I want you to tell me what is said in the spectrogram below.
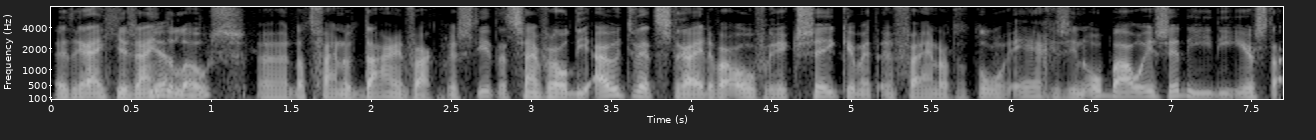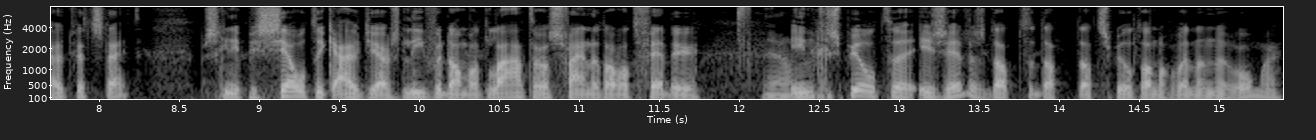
Het rijtje is eindeloos. Eh, dat Feyenoord daarin vaak presteert. Het zijn vooral die uitwedstrijden waarover ik zeker met een Feyenoord er toch nog ergens in opbouw is. Hè? Die, die eerste uitwedstrijd. Misschien heb je Celtic uit juist liever dan wat later als Feyenoord al wat verder Ja. ingespeeld eh, is. Hè? Dus dat, dat, dat speelt dan nog wel een rol. Maar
